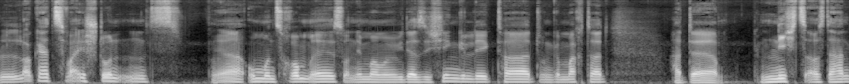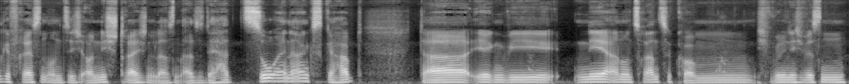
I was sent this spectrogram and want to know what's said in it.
locker zwei Stunden ja, um uns rum ist und immer mal wieder sich hingelegt hat und gemacht hat, hat er nichts aus der Hand gefressen und sich auch nicht streichen lassen. Also der hat so eine Angst gehabt, da irgendwie näher an uns ranzukommen. Ich will nicht wissen,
